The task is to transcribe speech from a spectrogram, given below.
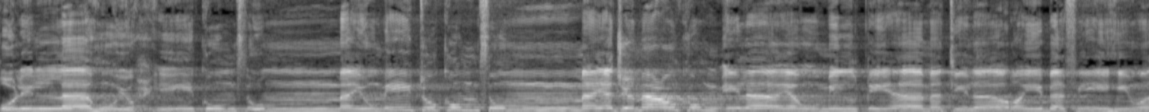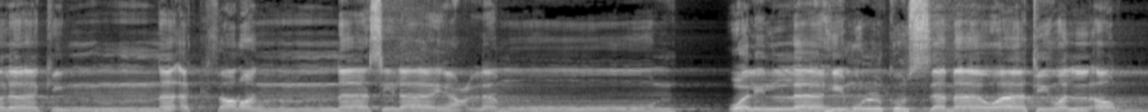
قل الله يحييكم ثم يميتكم ثم يجمعكم إلى يوم القيامه لا ريب فيه ولكن أكثر الناس لا يعلمون ولله ملك السماوات والارض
